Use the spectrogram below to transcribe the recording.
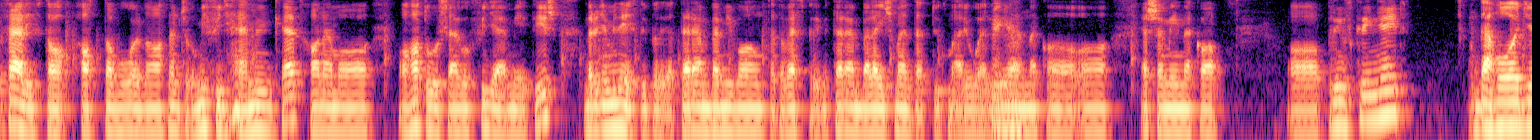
felhívta hatta volna nem csak a mi figyelmünket, hanem a, a hatóságok figyelmét is, mert ugye mi néztük például, hogy a teremben mi van, tehát a Veszprémi teremben le is mentettük már jó előre ennek a, a eseménynek a, a print screenjeit, de hogy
